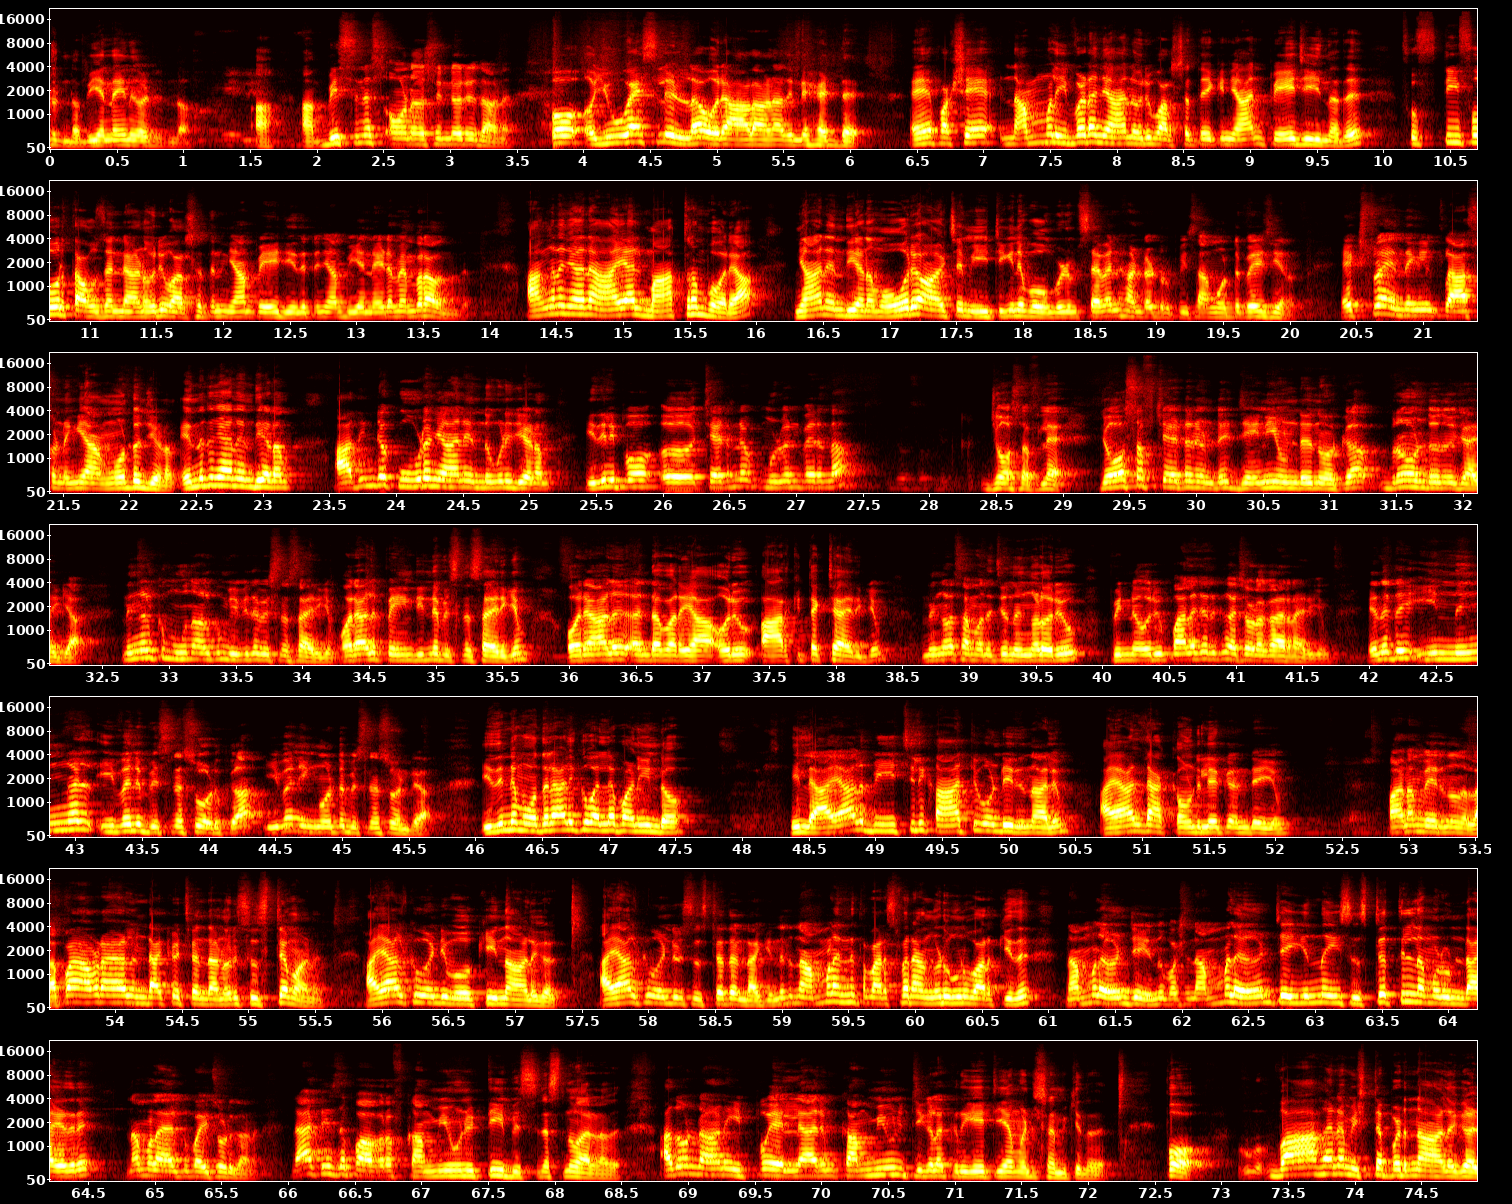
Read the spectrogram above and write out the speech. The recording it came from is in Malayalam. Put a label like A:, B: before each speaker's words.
A: കേട്ടിട്ടുണ്ടോ? ബി എൻ ഐ എന്ന് കേട്ടിട്ടുണ്ടോ? ആ ആ ബിസിനസ് ഓണേഴ്സിന്റെ ഒരു ഇതാണ്. ഇപ്പോൾ യു എസിലുള്ള ഒരാളാണ് അതിന്റെ ഹെഡ് ഏഹ് പക്ഷേ നമ്മൾ ഇവിടെ ഞാൻ ഒരു വർഷത്തേക്ക് ഞാൻ പേ ചെയ്യുന്നത് ഫിഫ്റ്റി ഫോർ തൗസൻഡ് ആണ്. ഒരു വർഷത്തിന് ഞാൻ പേ ചെയ്തിട്ട് ഞാൻ ബി എൻ ഐയുടെ മെമ്പർ ആവുന്നത്. അങ്ങനെ ഞാൻ ആയാൽ മാത്രം പോരാ ഞാൻ എന്ത് ചെയ്യണം? ഓരോ ആഴ്ച മീറ്റിങ്ങിന് പോകുമ്പോഴും സെവൻ ഹൺഡ്രഡ് റുപ്പീസ് അങ്ങോട്ട് പേ ചെയ്യണം. എക്സ്ട്രാ എന്തെങ്കിലും ക്ലാസ് ഉണ്ടെങ്കിൽ അങ്ങോട്ടും ചെയ്യണം. എന്നിട്ട് ഞാൻ എന്ത് ചെയ്യണം? അതിന്റെ കൂടെ ഞാൻ എന്തും കൂടി ചെയ്യണം. ഇതിലിപ്പോ ചേട്ടന്റെ മുഴുവൻ പേരെന്താ? ജോസഫ് അല്ലെ ജോസഫ് ചേട്ടനുണ്ട് ജെനി ഉണ്ട് എന്ന് വെക്കുക ബ്രോ ഉണ്ട് എന്ന് വിചാരിക്കുക. നിങ്ങൾക്ക് മൂന്നാൾക്കും വിവിധ ബിസിനസ് ആയിരിക്കും. ഒരാൾ പെയിന്റിന്റെ ബിസിനസ് ആയിരിക്കും ഒരാൾ എന്താ പറയുക ഒരു ആർക്കിടെക്റ്റ് ആയിരിക്കും. നിങ്ങളെ സംബന്ധിച്ച് നിങ്ങളൊരു പിന്നെ ഒരു പലചരക്ക് കച്ചവടക്കാരനായിരിക്കും. എന്നിട്ട് ഈ നിങ്ങൾ ഇവന് ബിസിനസ് കൊടുക്കുക ഇവൻ ഇങ്ങോട്ട് ബിസിനസ് കൊണ്ടുവരിക. ഇതിന്റെ മുതലാളിക്ക് വല്ല പണിയുണ്ടോ? ഇല്ല അയാൾ ബീച്ചിൽ കാറ്റ് കൊണ്ടിരുന്നാലും അയാളുടെ അക്കൗണ്ടിലേക്ക് എന്ത് ചെയ്യും? പണം വരുന്നതല്ല അപ്പൊ അവിടെ അയാൾ ഉണ്ടാക്കി വെച്ച എന്താണ്? ഒരു സിസ്റ്റമാണ് അയാൾക്ക് വേണ്ടി വർക്ക് ചെയ്യുന്ന ആളുകൾ. അയാൾക്ക് വേണ്ടി ഒരു സിസ്റ്റത്തെ ഉണ്ടാക്കി. എന്നിട്ട് നമ്മൾ തന്നെ പരസ്പരം അങ്ങോട്ടും ഇങ്ങോട്ടും വർക്ക് ചെയ്ത് നമ്മൾ ഏൺ ചെയ്യുന്നു. പക്ഷെ നമ്മൾ ഏൺ ചെയ്യുന്ന ഈ സിസ്റ്റത്തിൽ നമ്മൾ ഉണ്ടായതിന് നമ്മൾ അയാൾക്ക് പൈസ കൊടുക്കുകയാണ്. That is the power of community business എന്ന് പറയുന്നത്. അതുകൊണ്ടാണ് ഇപ്പോൾ എല്ലാവരും കമ്മ്യൂണിറ്റികളെ ക്രിയേറ്റ് ചെയ്യാൻ വേണ്ടി ശ്രമിക്കുന്നത്. ഇപ്പോൾ വാഹനം ഇഷ്ടപ്പെടുന്ന ആളുകൾ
